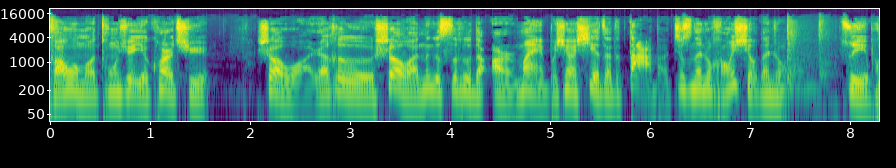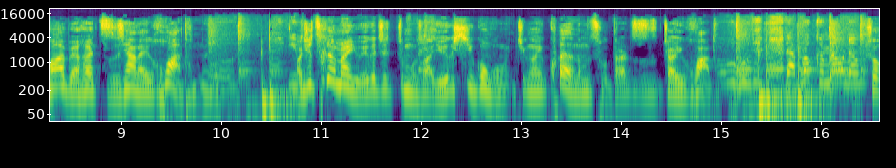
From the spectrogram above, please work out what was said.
跟我们同学一块儿去上网，然后上网那个时候的耳麦不像现在的大的，就是那种很小的那种，嘴旁边还支下来一个话筒那种。啊，就侧面有一个这这么说，有一个细棍棍，就跟筷子那么粗，但是只是这儿有个话筒。说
